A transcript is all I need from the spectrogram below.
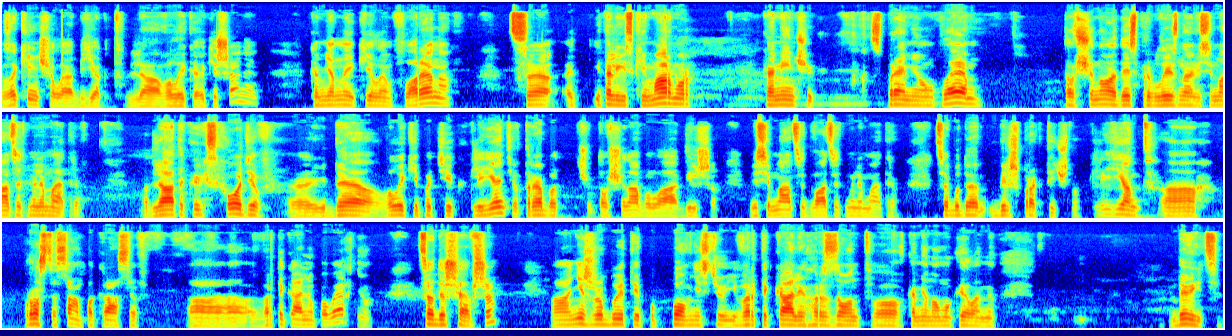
Закінчили об'єкт для великої кишені. Кам'яний килим Флорена. Це е- італійський мармур, камінчик з преміум клеєм, товщиною десь приблизно 18 мм. Для таких сходів е, йде великий потік клієнтів. Треба, щоб товщина була більша 18-20 мм. Це буде більш практично. Клієнт а, просто сам покрасив а, вертикальну поверхню. Це дешевше, ніж робити повністю і вертикаль, і горизонт в кам'яному килимі. Дивіться,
